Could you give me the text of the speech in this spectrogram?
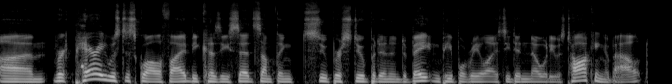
um, Rick Perry was disqualified because he said something super stupid in a debate and people realized he didn't know what he was talking about.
